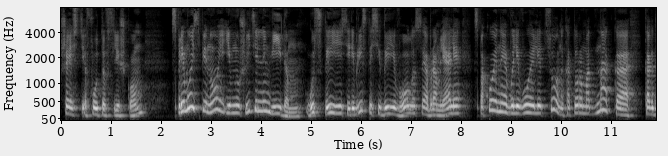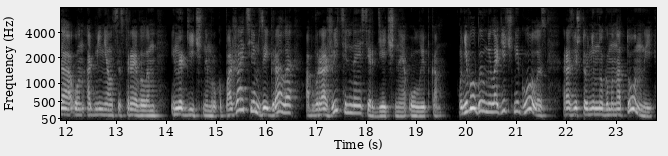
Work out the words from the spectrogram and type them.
шесть футов слишком, с прямой спиной и внушительным видом. Густые, серебристо-седые волосы обрамляли спокойное волевое лицо, на котором, однако, когда он обменялся с Тревелом энергичным рукопожатием, заиграла обворожительная сердечная улыбка. У него был мелодичный голос – разве что немного монотонный,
